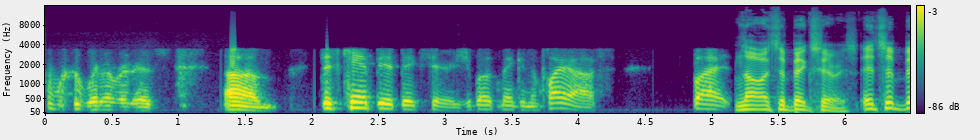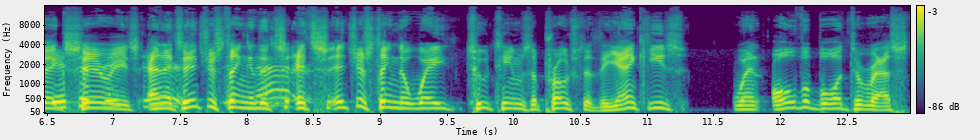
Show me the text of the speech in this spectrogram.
100, whatever it is. Um, this can't be a big series. You're both making the playoffs, but No, it's a big series. It's a big It's a big series, and it's interesting. It and it's it's interesting the way two teams approached it. The Yankees went overboard to rest,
